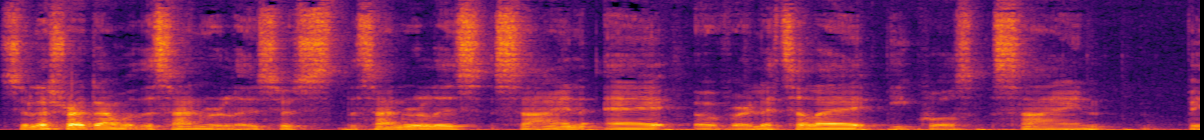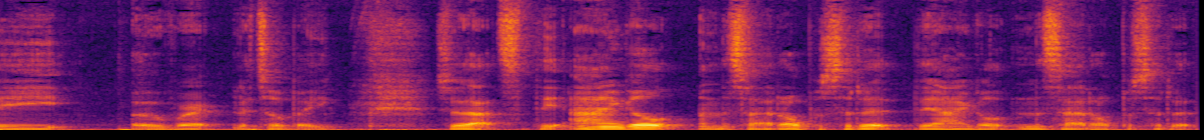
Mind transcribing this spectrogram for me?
So let's write down what the sine rule is. So the sine rule is sine A over little a equals sine B over little b. So that's the angle and the side opposite it, the angle and the side opposite it.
